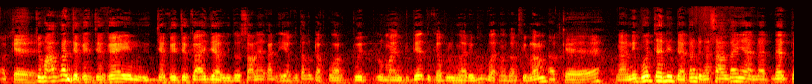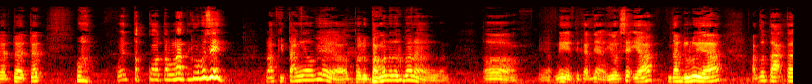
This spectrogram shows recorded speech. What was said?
Oke. cuma aku kan jaga-jagain jaga-jaga aja gitu soalnya kan ya kita udah keluar duit lumayan gede 35.000 ribu buat nonton film Oke. Nah ini bocah nih datang dengan santainya, dat dat dat dat, dat. wah, kowe teko telat apa sih? Lagi tangi apa ya? Baru bangun atau gimana? Oh, ya, nih tiketnya, yo sik ya, ntar dulu ya. Aku tak ke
